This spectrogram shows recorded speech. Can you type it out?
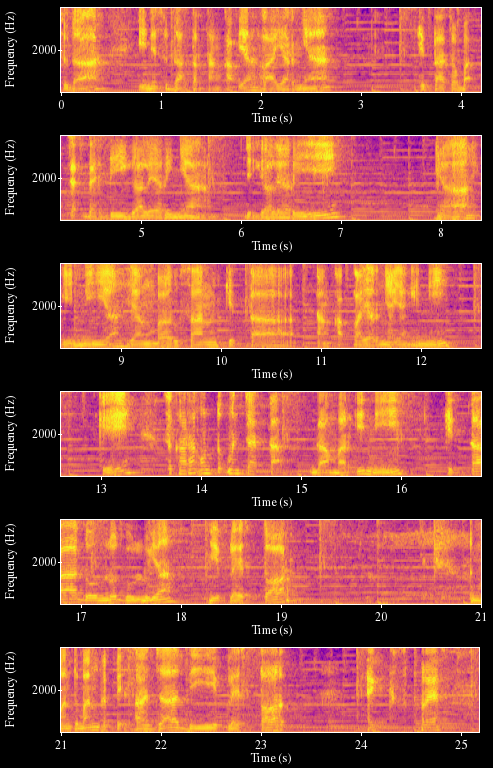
Sudah, ini sudah tertangkap ya layarnya. Kita coba cek deh di galerinya. Di galeri, ya ini ya yang barusan kita tangkap layarnya yang ini Oke, sekarang untuk mencetak gambar ini kita download dulu ya di Play Store. Teman-teman ketik saja di Play Store Express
